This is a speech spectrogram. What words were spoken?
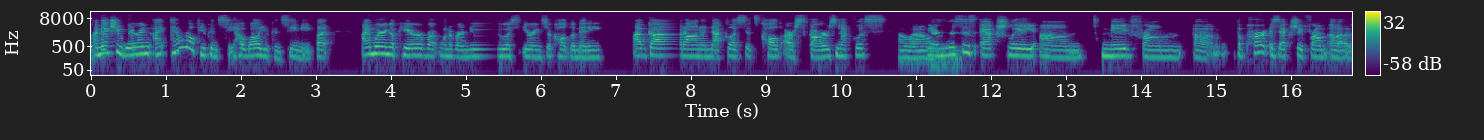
Okay. I'm actually wearing. I, I don't know if you can see how well you can see me, but I'm wearing a pair of our, one of our newest earrings. They're called the Mini I've got on a necklace. It's called our Scars necklace. Oh, wow. And this is actually um, made from, um, the part is actually from a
